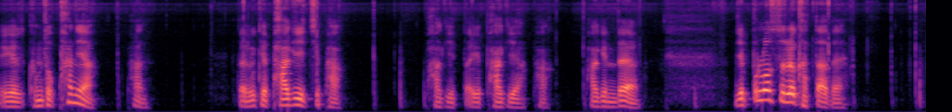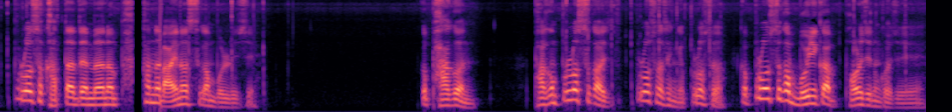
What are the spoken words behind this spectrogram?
이게 금속 판이야. 판. 그다음에 이렇게 박이 있지 박. 박이 있다. 이게 박이야. 박. 박인데 이제 플러스를 갖다 대. 플러스 갖다 대면은 판은 마이너스가 몰리지. 그 박은 박은 플러스가 플러스가 생겨. 플러스가. 그러니까 플러스가 모이니까 벌어지는 거지.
